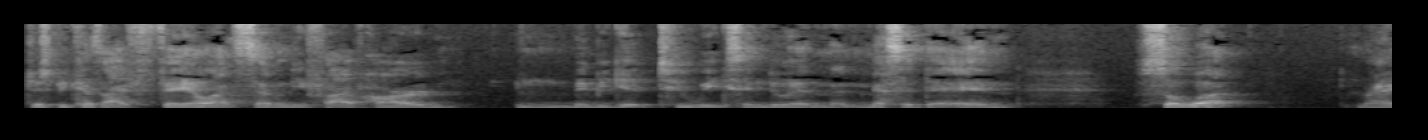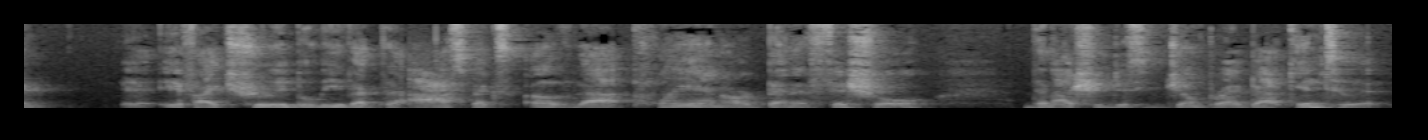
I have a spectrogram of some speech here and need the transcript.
Just because I fail at 75 hard and maybe get 2 weeks into it and then miss a day and so what? Right? If I truly believe that the aspects of that plan are beneficial, then I should just jump right back into it.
